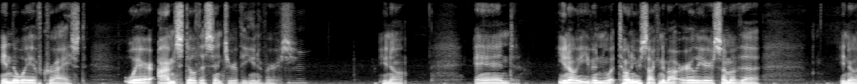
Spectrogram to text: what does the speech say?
in the way of Christ where I'm still the center of the universe. Mm-hmm. You know, and you know even what Tony was talking about earlier, some of the you know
